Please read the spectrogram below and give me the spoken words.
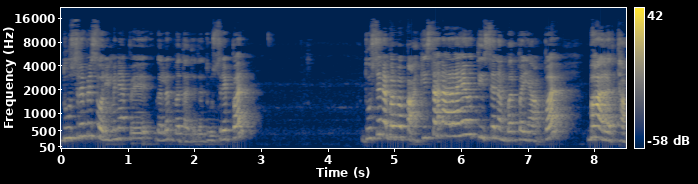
दूसरे पे सॉरी मैंने यहाँ पे गलत बता दिया था। दूसरे पर, दूसरे नंबर पर पाकिस्तान आ रहा है और तीसरे नंबर पर यहाँ पर भारत था।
